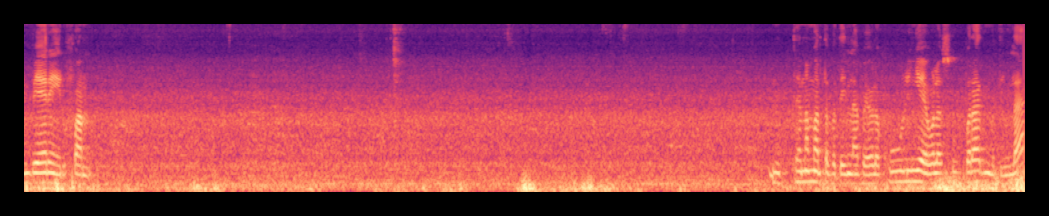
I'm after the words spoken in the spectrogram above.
என் பேரன் இர்ஃபான். இந்த தென்னை மரத்தை பார்த்தீங்களா? இப்போ எவ்வளோ கூலிங்காக எவ்வளோ சூப்பராக இருக்கும் பார்த்தீங்களா?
